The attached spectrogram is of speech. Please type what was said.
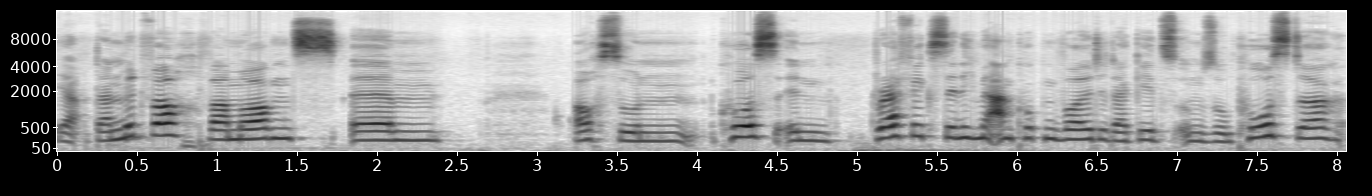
Ja, dann Mittwoch war morgens ähm, auch so ein Kurs in Graphics, den ich mir angucken wollte. Da geht es um so Poster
